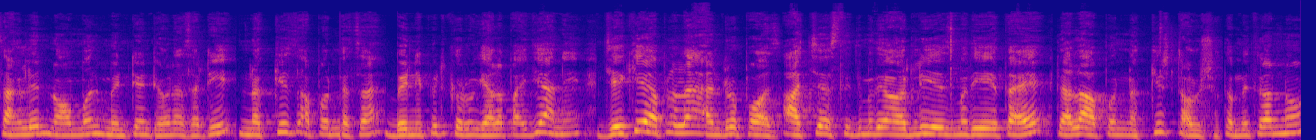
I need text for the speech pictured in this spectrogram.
चांगले नॉर्मल मेंटेन ठेवण्यासाठी नक्कीच आपण त्याचा बेनिफिट करून घ्यायला पाहिजे. आणि जे काही आपल्याला अँड्रोपॉज आजच्या स्थितीमध्ये अर्ली एजमध्ये येत आहे त्याला आपण नक्कीच टाळू शकतो. मित्रांनो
